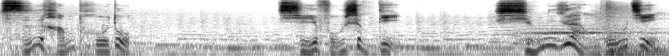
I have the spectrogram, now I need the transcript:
慈航普渡。祈福圣地，行愿无尽。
